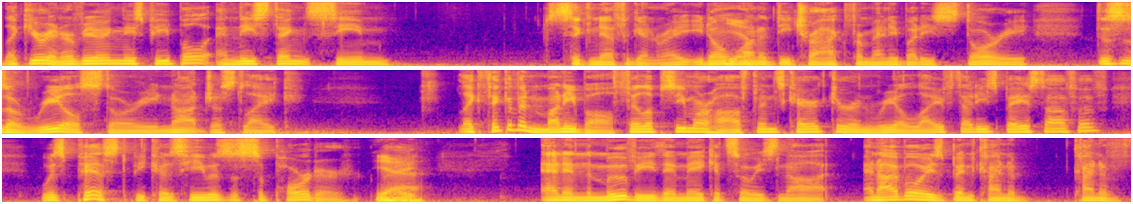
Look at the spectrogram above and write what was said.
like you're interviewing these people and these things seem significant, right? You don't Yep. want to detract from anybody's story. This is a real story, not just like like think of in Moneyball, Philip Seymour Hoffman's character in real life that he's based off of was pissed because he was a supporter, yeah right? And in the movie they make it so he's not. And I've always been kind of kind of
